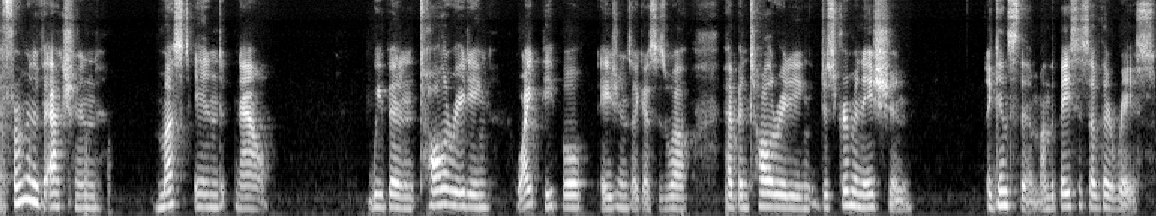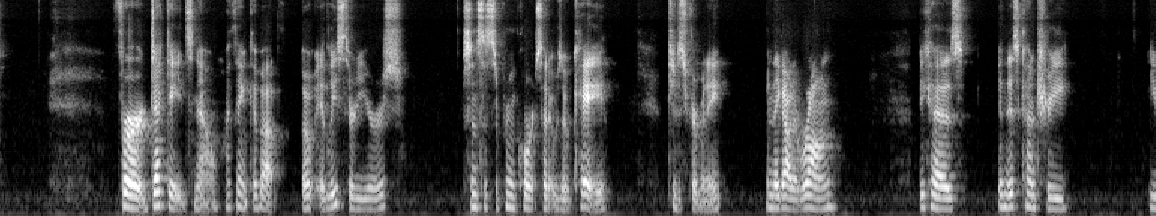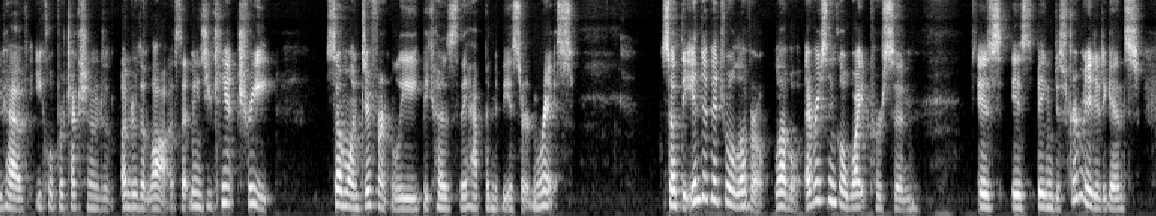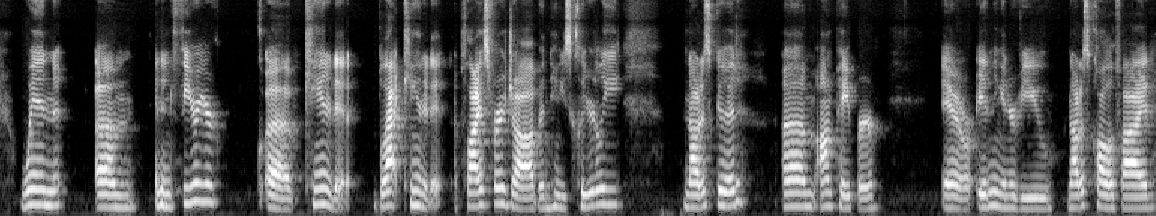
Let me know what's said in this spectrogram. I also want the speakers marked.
Speaker 1: affirmative action must end now. We've been tolerating white people, Asians, I guess, as well, have been tolerating discrimination against them on the basis of their race for decades now. I think about oh, at least 30 years since the Supreme Court said it was okay to discriminate, and they got it wrong because in this country, you have equal protection under, under the laws. That means you can't treat someone differently because they happen to be a certain race. So at the individual level, level, every single white person is is being discriminated against when um, an inferior uh, candidate, black candidate, applies for a job and he's clearly not as good um, on paper or in the interview, not as qualified.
